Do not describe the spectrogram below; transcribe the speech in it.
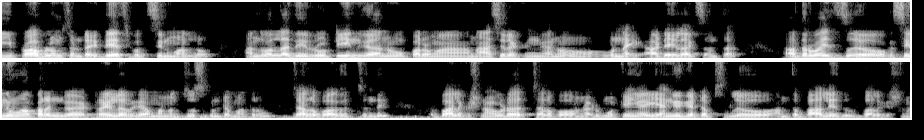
ఈ ప్రాబ్లమ్స్ ఉంటాయి దేశభక్తి సినిమాల్లో. అందువల్ల అది రొటీన్గాను పరమ నాసిరకంగాను ఉన్నాయి ఆ డైలాగ్స్ అంతా. అదర్వైజ్ ఒక సినిమా పరంగా ట్రైలర్గా మనం చూసుకుంటే మాత్రం చాలా బాగా వచ్చింది బాలకృష్ణ కూడా చాలా బాగున్నాడు. ముఖ్యంగా యంగ్ గెటప్స్లో అంత బాగాలేదు బాలకృష్ణ.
